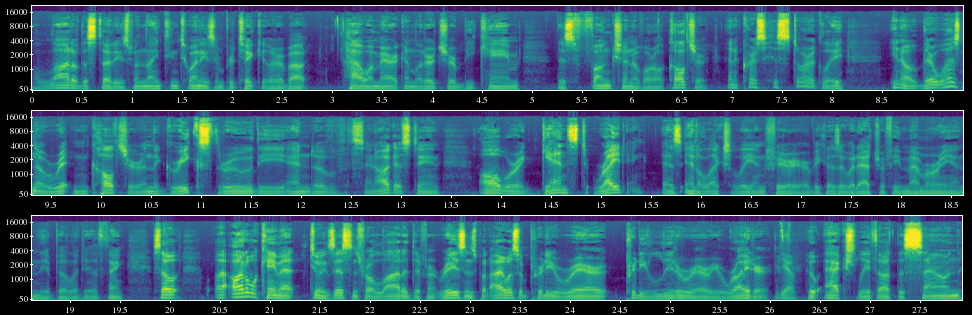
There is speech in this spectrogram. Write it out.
a lot of the studies from the 1920s in particular about how American literature became this function of oral culture. And of course, historically, you know, there was no written culture, and the Greeks through the end of St. Augustine all were against writing as intellectually inferior because it would atrophy memory and the ability to think. So Uh, Audible came into existence for a lot of different reasons, but I was a pretty rare, pretty literary writer yeah. who actually thought the sound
